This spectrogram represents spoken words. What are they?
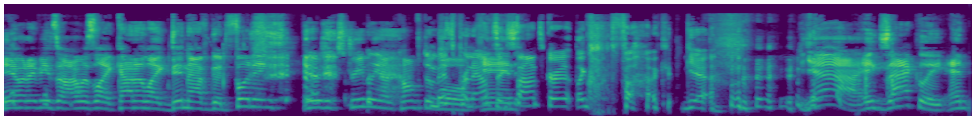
You know what I mean? So I was like kind of like didn't have good footing. It was extremely uncomfortable. mispronouncing and- Sanskrit. Like what the fuck? Yeah. yeah, exactly. And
